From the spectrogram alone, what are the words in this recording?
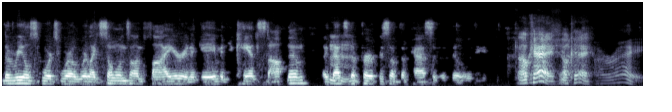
the real sports world where like someone's on fire in a game and you can't stop them. Like that's Mm-hmm. the purpose of the passive ability. okay, okay. All right.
